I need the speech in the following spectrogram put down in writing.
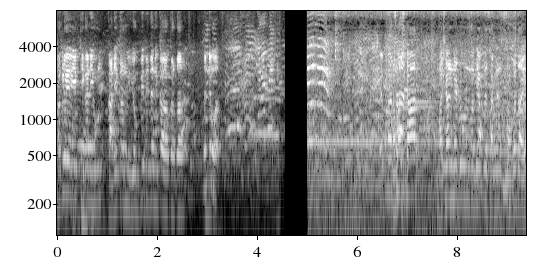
सगळे एक ठिकाणी येऊन कार्यक्रम योग्यरित्याने क- करतात. धन्यवाद. नमस्कार. मशाल नेटवर्कमध्ये आपल्या सगळ्यांचं स्वागत आहे.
